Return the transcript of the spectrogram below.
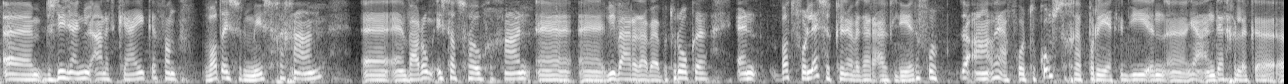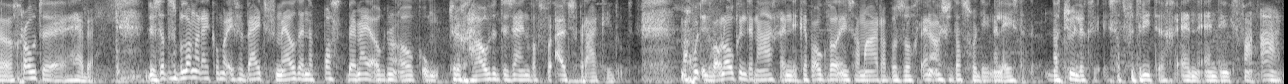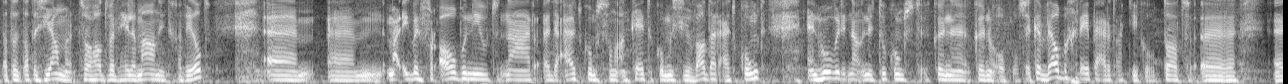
Ehm, dus die zijn nu aan het kijken van wat is er misgegaan... Uh, en waarom is dat zo gegaan? Uh, uh, wie waren daarbij betrokken? En wat voor lessen kunnen we daaruit leren voor, de, ja, voor toekomstige projecten die een, ja, een dergelijke grootte hebben? Dus dat is belangrijk om er even bij te vermelden. En dat past bij mij ook dan ook om terughoudend te zijn wat voor uitspraken je doet. Maar goed, ik woon ook in Den Haag en ik heb ook wel in Samara bezocht. En als je dat soort dingen leest, natuurlijk is dat verdrietig. En, en denk je van, ah, dat, dat is jammer. Zo hadden we het helemaal niet gewild. Um, um, maar ik ben vooral benieuwd naar de uitkomst van de enquêtecommissie, wat daaruit komt. En hoe we dit nou in de toekomst kunnen, kunnen oplossen. Ik heb wel begrepen uit het artikel dat uh,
